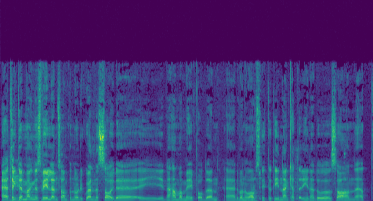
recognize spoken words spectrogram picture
Jag tyckte mm. Magnus Wilhelmsson på Nordic Wellness sa ju det i, när han var med i podden. Det var nog mm. avsnittet innan Katarina. Då sa han att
